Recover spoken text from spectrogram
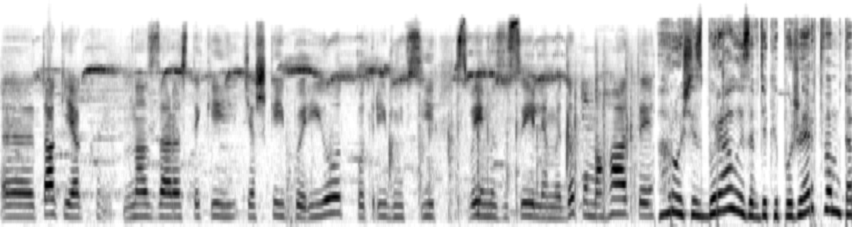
Е, Так як в нас зараз такий тяжкий період, потрібні всі своїми зусиллями допомагати. Гроші збирали завдяки пожертвам та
